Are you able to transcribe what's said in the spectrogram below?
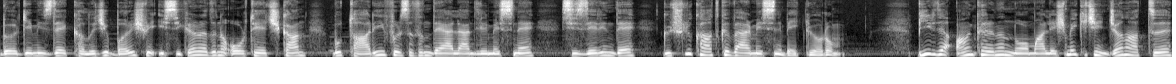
bölgemizde kalıcı barış ve istikrar adına ortaya çıkan bu tarihi fırsatın değerlendirilmesine sizlerin de güçlü katkı vermesini bekliyorum. Bir de Ankara'nın normalleşmek için can attığı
